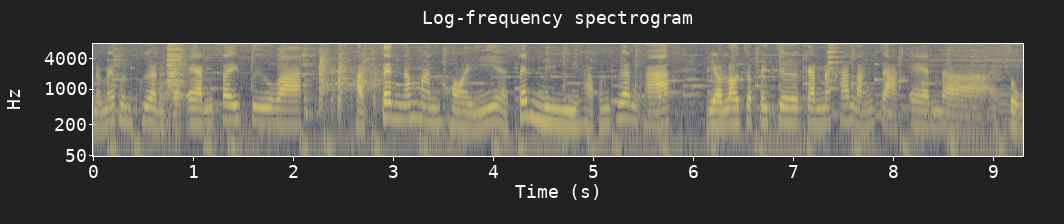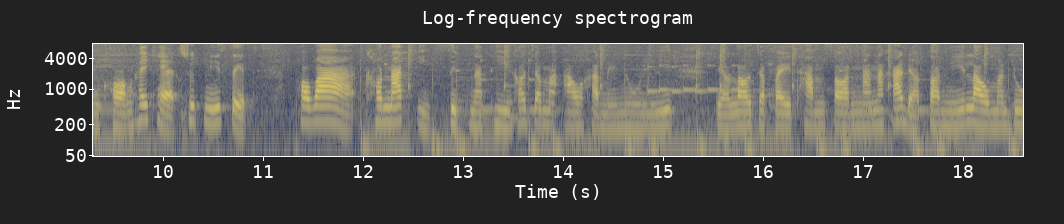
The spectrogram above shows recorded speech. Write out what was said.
นะแม่เพื่อนๆ แต่แอนใส่ซื้อว่าผัดเส้นน้ำมันหอยเส้นหมีค่ะเพื่อนๆคะเดี๋ยวเราจะไปเจอกันนะคะ หลังจากแอนส่งของให้แขกชุดนี้เสร็จ เพราะว่าเขานัดอีก 10 นาทีเขาจะมาเอาค่ะเมนูนี้ เดี๋ยวเราจะไปทำตอนนั้นนะคะ เดี๋ยวตอนนี้เรามาดู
